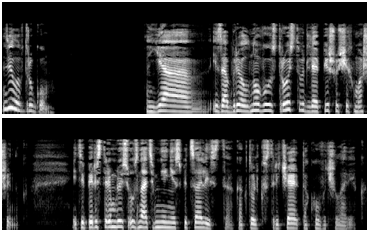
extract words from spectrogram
Дело в другом. Я изобрел новое устройство для пишущих машинок, и теперь стремлюсь узнать мнение специалиста, как только встречаю такого человека.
